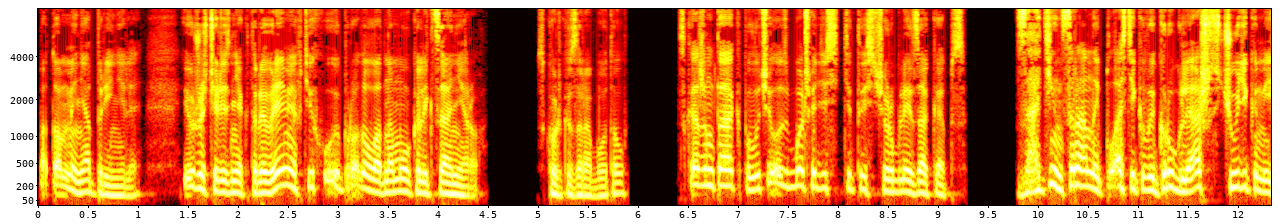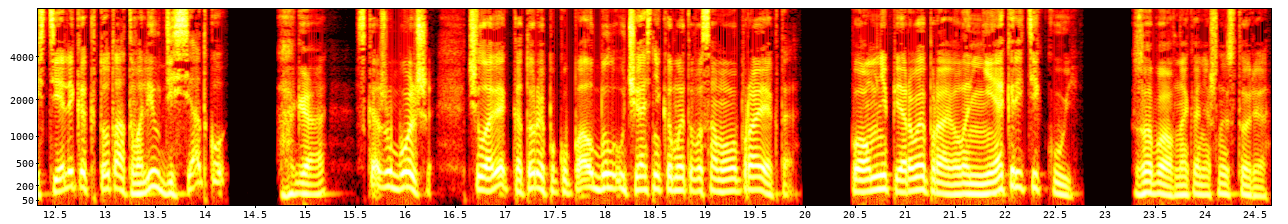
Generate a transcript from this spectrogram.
потом меня приняли. И уже через некоторое время втихую продал одному коллекционеру. Сколько заработал? Скажем так, получилось больше десяти тысяч рублей за кэпс. За один сраный пластиковый кругляш с чудиками из телека кто-то отвалил десятку? Ага, скажу больше. Человек, который покупал, был участником этого самого проекта. Помни первое правило — не критикуй. Забавная, конечно, история.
